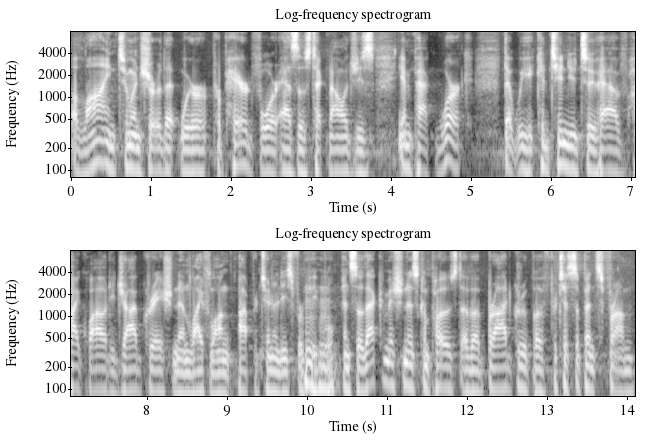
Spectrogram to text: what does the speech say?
aligned to ensure that we're prepared for as those technologies impact work, that we continue to have high quality job creation and lifelong opportunities for mm-hmm. people. And so that commission is composed of a broad group of participants from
